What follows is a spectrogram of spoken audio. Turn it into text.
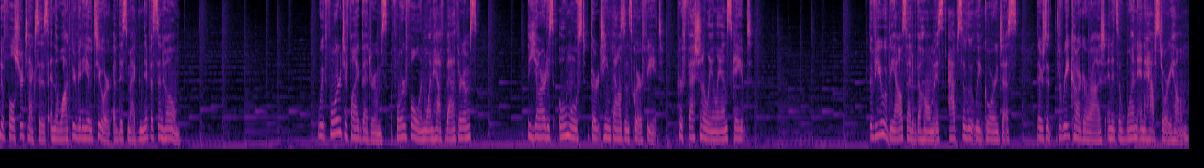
to Fulshear, Texas, and the walkthrough video tour of this magnificent home. With four to five bedrooms, four full and one half bathrooms, the yard is almost 13,000 square feet, professionally landscaped. The view of the outside of the home is absolutely gorgeous. There's a three car garage and it's a one and a half story home.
